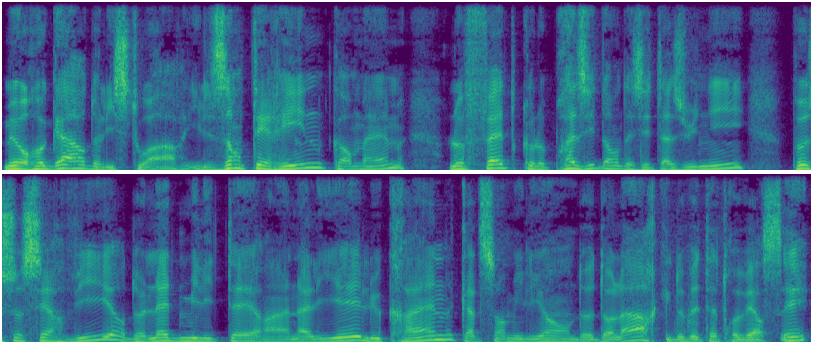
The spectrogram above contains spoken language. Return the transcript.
mais au regard de l'histoire. Ils entérinent quand même le fait que le président des États-Unis peut se servir de l'aide militaire à un allié, l'Ukraine, 400 millions de dollars qui devaient être versés,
